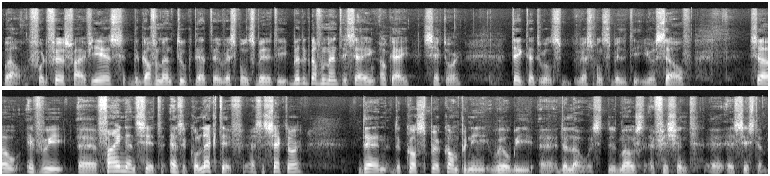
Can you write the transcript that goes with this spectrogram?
well, for the first five years, the government took that uh, responsibility. But the government is saying, okay, sector, take that responsibility yourself. So if we uh, finance it as a collective, as a sector, then the cost per company will be uh, the lowest, the most efficient uh, uh, system.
